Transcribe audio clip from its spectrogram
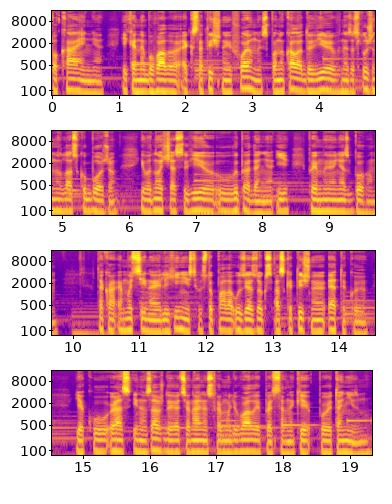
покаяння, яке набувало екстатичної форми, спонукало до віри в незаслужену ласку Божу і водночас віру у виправдання і примирення з Богом. Така емоційна релігійність виступала у зв'язок з аскетичною етикою, яку раз і назавжди раціонально сформулювали представники пуританізму.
